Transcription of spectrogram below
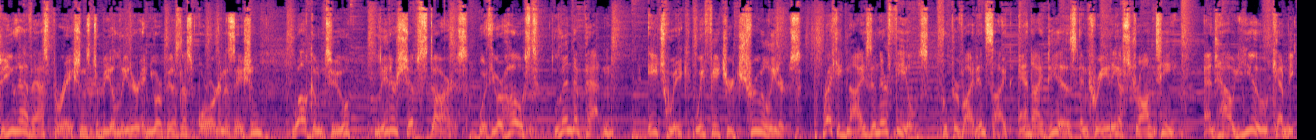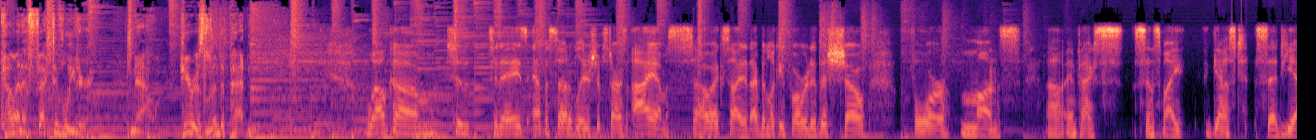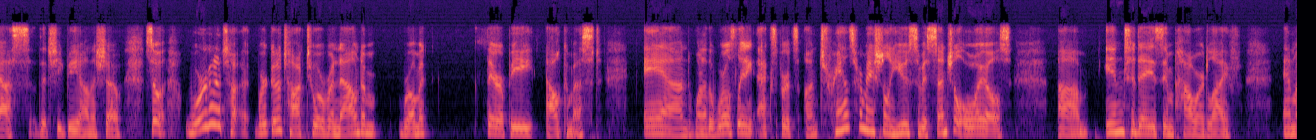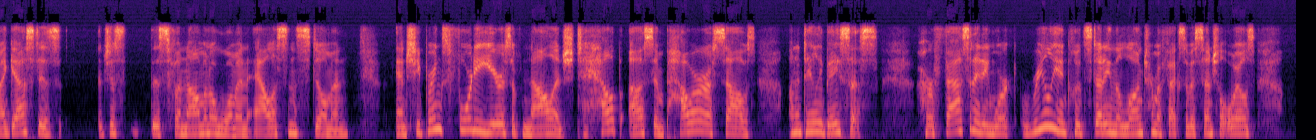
Do you have aspirations to be a leader in your business or organization? Welcome to Leadership Stars with your host, Linda Patton. Each week, we feature true leaders, recognized in their fields, who provide insight and ideas in creating a strong team and how you can become an effective leader. Now, here is Linda Patton. Welcome to today's episode of Leadership Stars. I am so excited. I've been looking forward to this show for months. Uh, in fact, since my guest said yes that she'd be on the show. So we're going to talk. We're going to talk to a renowned aromatherapy alchemist and one of the world's leading experts on transformational use of essential oils um, in today's empowered life. And my guest is just this phenomenal woman, Allison Stillman. And she brings 40 years of knowledge to help us empower ourselves on a daily basis. Her fascinating work really includes studying the long term effects of essential oils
